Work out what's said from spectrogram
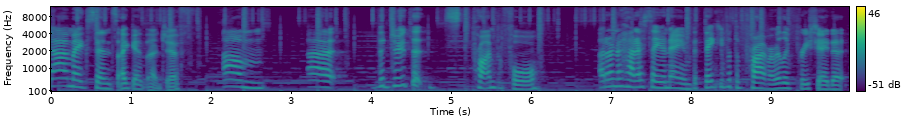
That makes sense. I get that, Jeff. Um, uh, the dude that primed before. I don't know how to say your name, but thank you for the prime. I really appreciate it.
